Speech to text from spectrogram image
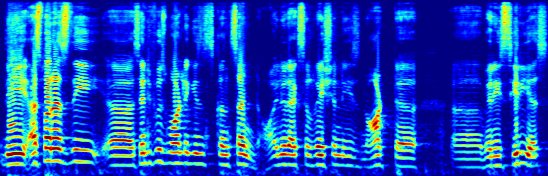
The as far as the uh, centrifuge modeling is concerned Euler acceleration is not uh, uh, very serious uh,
